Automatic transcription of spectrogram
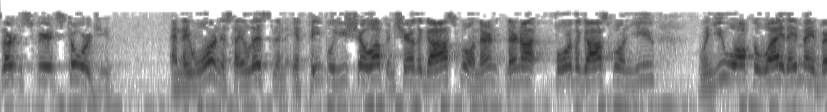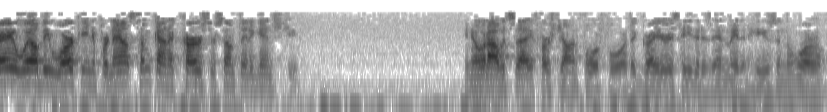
certain spirits towards you. And they warned us. They listen. If people you show up and share the gospel and they're they're not for the gospel and you, When you walk away, they may very well be working to pronounce some kind of curse or something against you. You know what I would say? 1 John 4 4. The greater is he that is in me than he is in the world.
